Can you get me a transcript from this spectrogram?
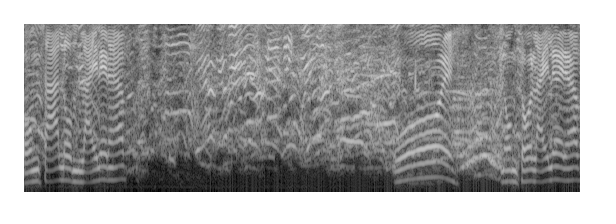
องศาลมไหลเลยนะครับ โอ้ย นมโตไหลเลยนะครับ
